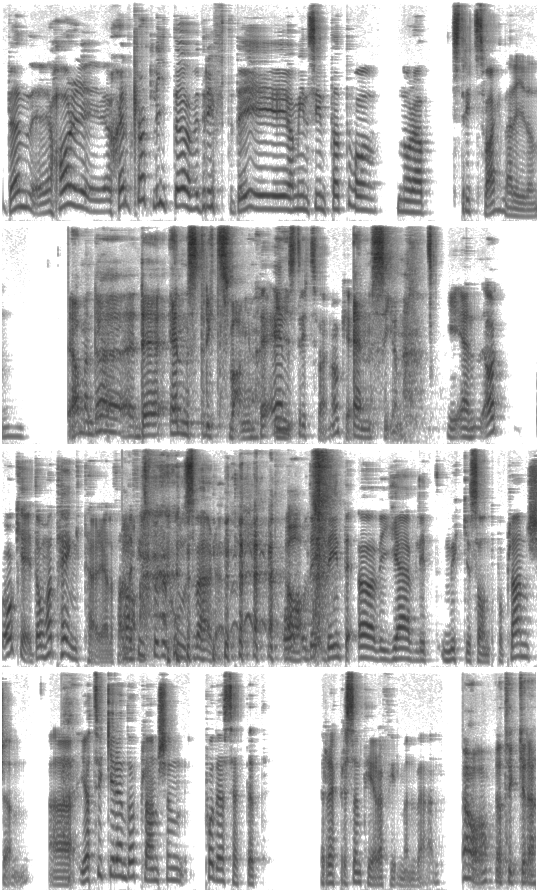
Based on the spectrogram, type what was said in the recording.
Den eh, har självklart lite överdrift. Det är, jag minns inte att det var några stridsvagnar i den. Ja men det, det är en stridsvagn Det är en i stridsvagn, okej. en scen. I en, ja, okej, de har tänkt här i alla fall. Ja. Det finns produktionsvärde. och Ja. och det, det är inte överjävligt mycket sånt på planschen. Eh, jag tycker ändå att planschen på det sättet representerar filmen väl. Ja, jag tycker det.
